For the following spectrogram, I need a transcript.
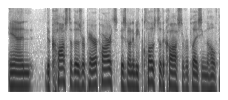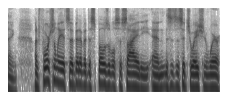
and the cost of those repair parts is going to be close to the cost of replacing the whole thing. Unfortunately, it's a bit of a disposable society, and this is a situation where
